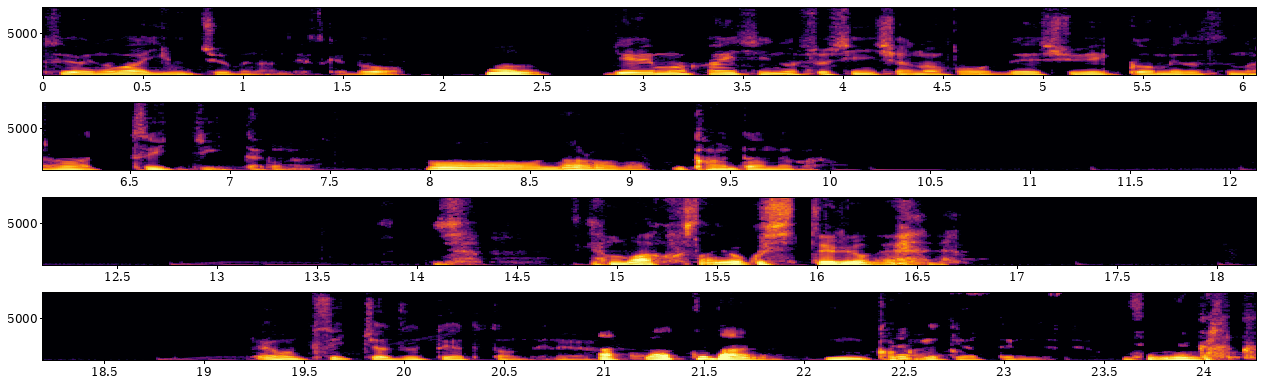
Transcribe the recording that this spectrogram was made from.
強いのは YouTube なんですけど、うん。ゲーム配信の初心者の方で収益化を目指すのは Twitch 一択なんです。おー、なるほど。簡単だから。マコさんよく知ってるよね。でも Twitch はずっとやってたんでね。あ、やってたんや。うん、隠れてやってるんですよ。全然かっこ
